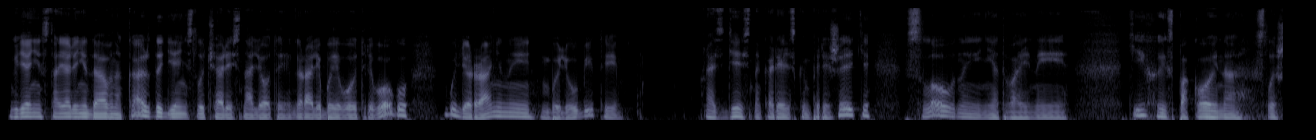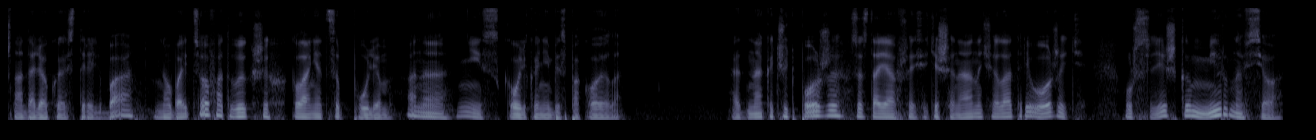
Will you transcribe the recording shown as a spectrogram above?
где они стояли недавно, каждый день случались налеты, играли боевую тревогу, были раненые, были убитые. А здесь, на Карельском перешейке, словно и нет войны. Тихо и спокойно, слышна далекая стрельба, но бойцов, отвыкших кланяться пулям, она нисколько не беспокоила. Однако чуть позже состоявшаяся тишина начала тревожить. Уж слишком мирно все.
